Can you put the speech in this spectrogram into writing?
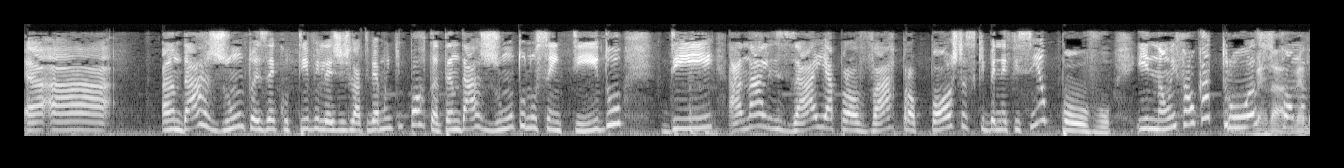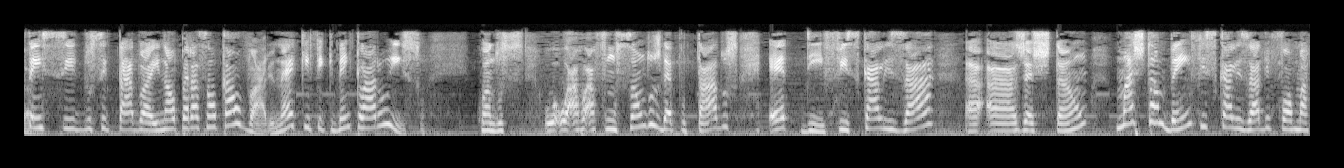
a, a andar junto, executivo e legislativo, é muito importante. Andar junto no sentido de analisar e aprovar propostas que beneficiem o povo e não em falcatruas, verdade, como verdade. tem sido citado aí na Operação Calvário, né? Que fique bem claro isso. Quando a, a, função dos deputados é de fiscalizar a, a gestão, mas também fiscalizar de forma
